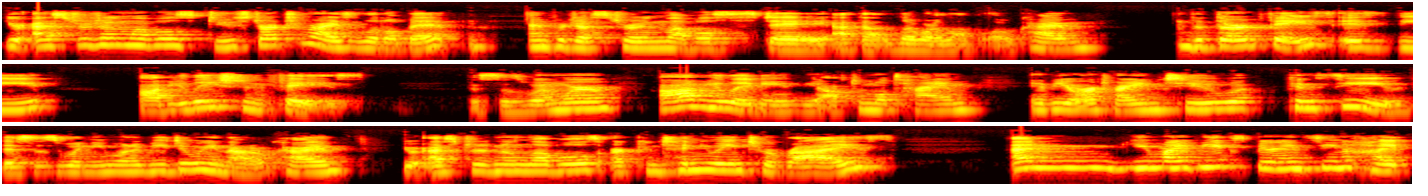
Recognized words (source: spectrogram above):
your estrogen levels do start to rise a little bit and progesterone levels stay at that lower level, okay? The third phase is the ovulation phase. This is when we're ovulating, the optimal time if you are trying to conceive. This is when you want to be doing that, okay? Your estrogen levels are continuing to rise, and you might be experiencing high,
